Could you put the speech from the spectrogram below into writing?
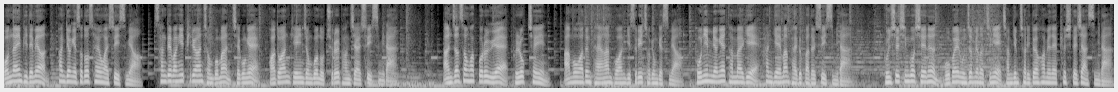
온라인 비대면 환경에서도 사용할 수 있으며 상대방이 필요한 정보만 제공해 과도한 개인정보 노출을 방지할 수 있습니다. 안전성 확보를 위해 블록체인, 암호화 등 다양한 보안 기술이 적용됐으며 본인 명의 단말기 한 개에만 발급받을 수 있습니다. 분실 신고 시에는 모바일 운전면허증이 잠김 처리돼 화면에 표시되지 않습니다.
